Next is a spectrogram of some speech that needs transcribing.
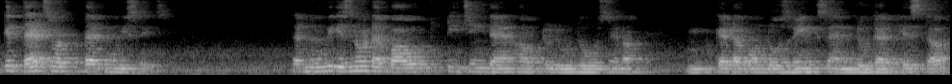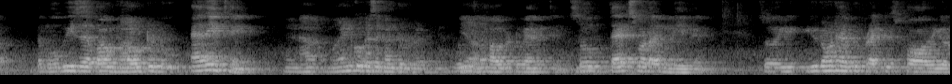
okay. okay that's what that movie says that movie is not about teaching Dan how to do those you know get up on those rings and do that his stuff The movie is about how to do anything. And हाँ माइंड को कैसे कंट्रोल करते हैं वही Yeah, है how to do anything. So that's what I believe in. So you, you don't have to practice for your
